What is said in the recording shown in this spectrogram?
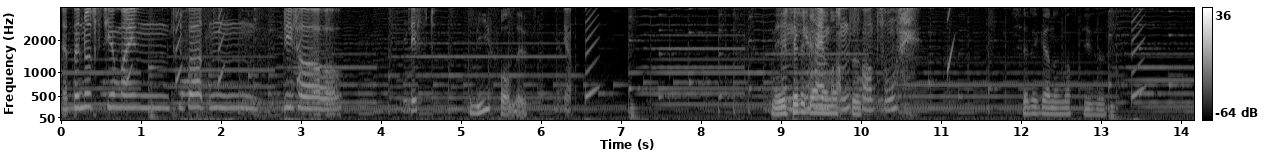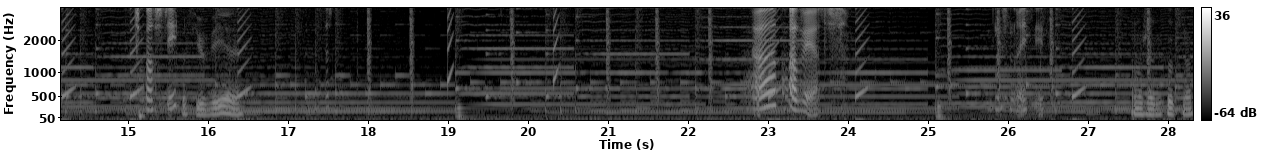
er benutzt hier meinen privaten Lieferlift. Lieferlift. Nee, ich hätte gerne noch das. Ich hätte gerne noch dieses, Spaß steht. das Juwel. Ab, abwärts. Links und rechts ist Haben wir schon geguckt, ne?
